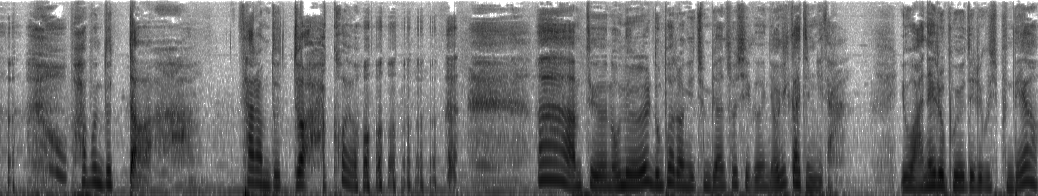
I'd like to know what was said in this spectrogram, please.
화분도 딱 사람도 딱 커요. 아, 암튼 오늘 눈퍼렁이 준비한 소식은 여기까지입니다. 요 아내를 보여드리고 싶은데요.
